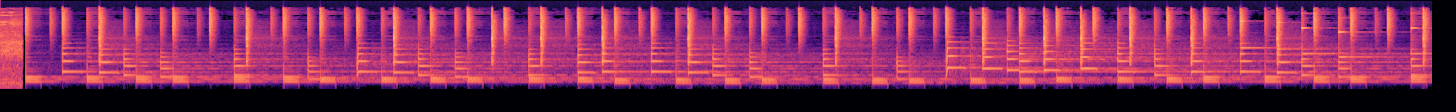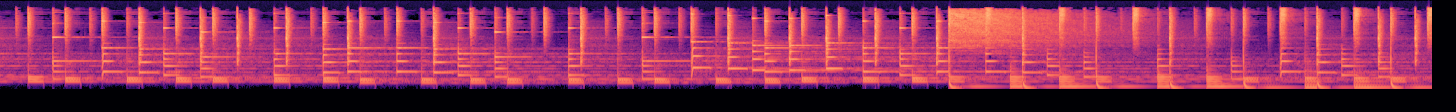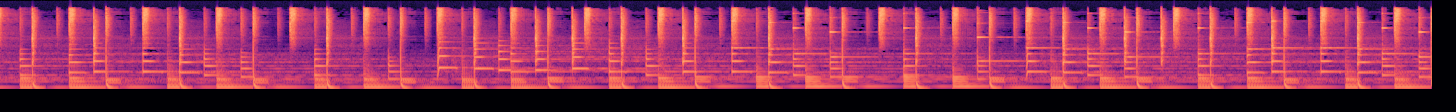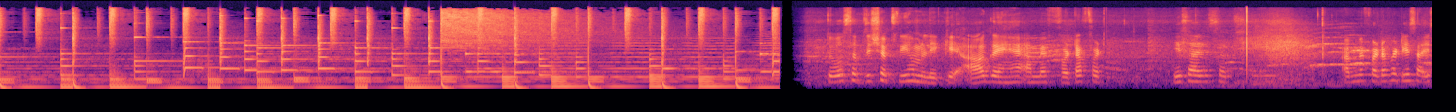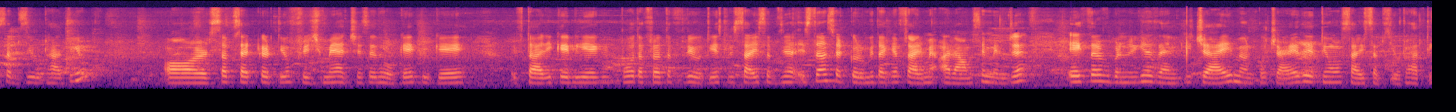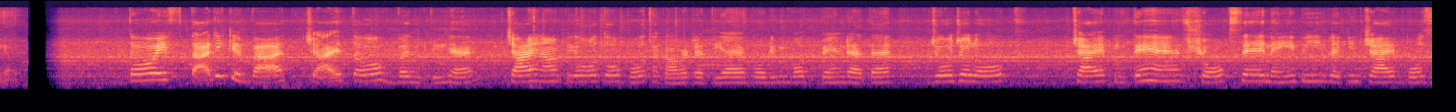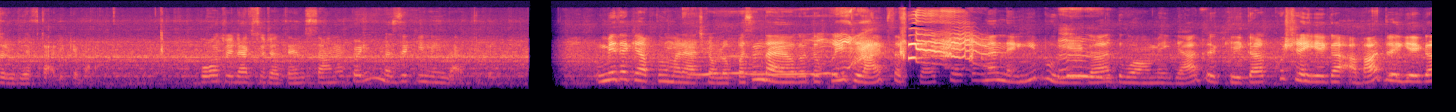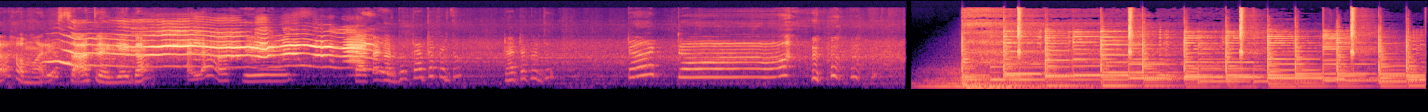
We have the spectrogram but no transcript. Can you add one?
सब्ज़ी शब्ज़ी हम लेके आ गए हैं। अब मैं फटाफट ये सारी सब्ज़ी अब मैं फटाफट ये सारी सब्ज़ी उठाती हूँ और सब सेट करती हूँ फ्रिज में अच्छे से धो के, क्योंकि इफ्तारी के लिए बहुत अफरा तफरी होती है, इसलिए सारी सब्ज़ियाँ इस तरह सेट करूँगी ताकि इफ्तारी में आराम से मिल जाए। एक तरफ़ बन रही है जैन की चाय, मैं उनको चाय देती हूँ और सारी सब्ज़ी उठाती हूँ। तो इफ्तारी के बाद चाय तो बनती है। चाय ना पियो तो बहुत थकावट रहती है बॉडी में बहुत पेन रहता है। जो जो लोग चाय पीते हैं, शौक़ से नहीं पी, लेकिन चाय बहुत ज़रूरी है अफ्तारी के बाद। बहुत रिलैक्स हो जाता है इंसान और बड़ी मज़े की नींद आती है। उम्मीद है कि आपको हमारा आज का ब्लॉग पसंद आया होगा तो प्लीज़ लाइक सब्सक्राइब शेयर करना नहीं भूलिएगा। दुआओं में याद रखिएगा, खुश रहिएगा, आबाद रहिएगा, हमारे साथ रहिएगा। अल्लाह टाटा कर दो, टाटा कर दो, टाटा कर दो। टाटा।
